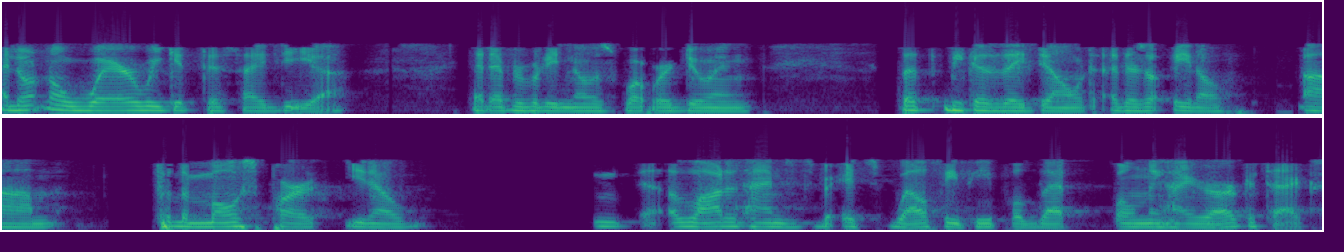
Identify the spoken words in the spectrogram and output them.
I don't know where we get this idea that everybody knows what we're doing, but because they don't. There's you know um, for the most part, you know, a lot of times it's, it's wealthy people that only hire architects.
